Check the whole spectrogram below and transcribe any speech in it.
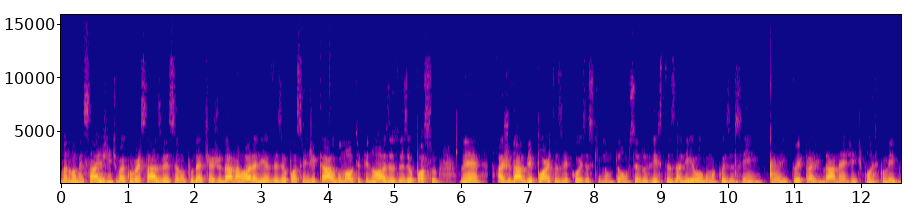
Manda uma mensagem, a gente vai conversar. Às vezes, se eu não puder te ajudar na hora ali, às vezes eu posso indicar alguma auto-hipnose, às vezes eu posso né, ajudar a abrir portas, ver coisas que não estão sendo vistas ali ou alguma coisa assim. Tô aí, tô aí para ajudar, né, gente? Conte comigo.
